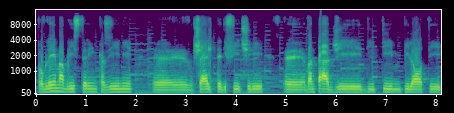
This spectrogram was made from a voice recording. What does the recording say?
problema, blistering, casini, eh, scelte difficili, eh, vantaggi di team, piloti,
